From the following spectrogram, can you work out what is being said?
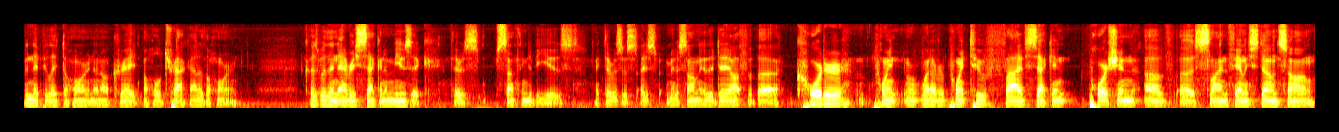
manipulate the horn, and I'll create a whole track out of the horn. Because within every second of music, there's something to be used. Like there was this, I just made a song the other day off of a quarter point or whatever, point two five second portion of a Sly and the Family Stone song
